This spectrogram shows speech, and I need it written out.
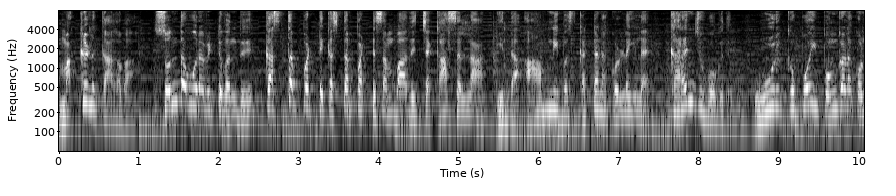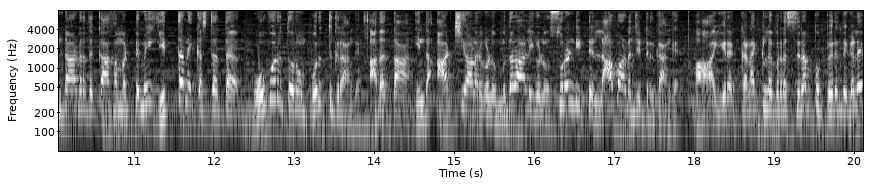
மக்களுக்காகவா? சொந்த ஊரை விட்டு வந்து கஷ்டப்பட்டு கஷ்டப்பட்டு சம்பாதிச்ச காசெல்லாம் இந்த ஆம்னி பஸ் கட்டண கொள்ளையில கரைஞ்சு போகுது. ஊருக்கு போய் பொங்கலை கொண்டாடுறதுக்காக மட்டுமே இத்தனை கஷ்டத்தை ஒவ்வொருத்தரும் பொறுத்துக்கிறாங்க. அதைத்தான் இந்த ஆட்சியாளர்களும் முதலாளிகளும் சுரண்டிட்டு லாபம் அடைஞ்சிட்டு இருக்காங்க. ஆயிரக்கணக்கில் வர சிறப்பு பேருந்துகளே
